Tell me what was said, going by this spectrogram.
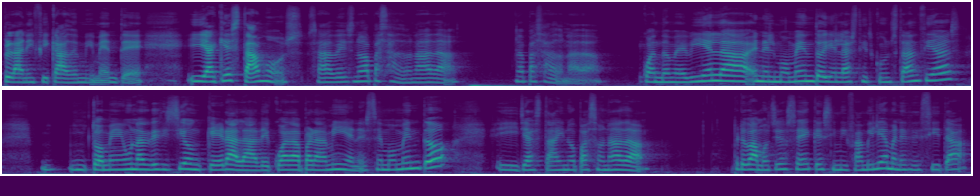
planificado en mi mente. Y aquí estamos, ¿sabes? No ha pasado nada. No ha pasado nada. Cuando me vi en, la, en el momento y en las circunstancias, tomé una decisión que era la adecuada para mí en ese momento y ya está, y no pasó nada. Pero vamos, yo sé que si mi familia me necesita,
